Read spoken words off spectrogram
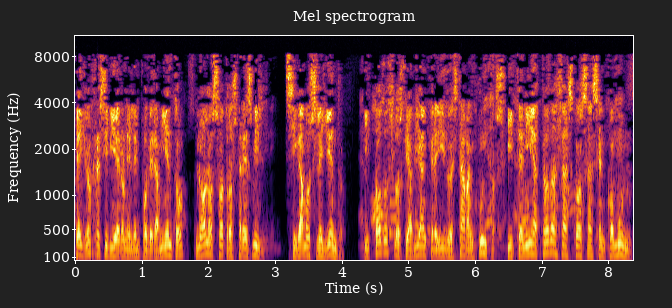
Ellos recibieron el empoderamiento, no los otros tres mil. Sigamos leyendo. Y todos los que habían creído estaban juntos, y tenía todas las cosas en común,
